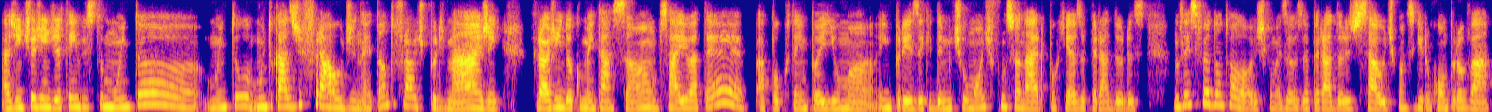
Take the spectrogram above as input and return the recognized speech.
A gente hoje em dia tem visto muita, muito, muito caso de fraude, né? Tanto fraude por imagem, fraude em documentação. Saiu até há pouco tempo aí uma empresa que demitiu um monte de funcionário porque as operadoras, não sei se foi odontológica, mas as operadoras de saúde conseguiram comprovar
